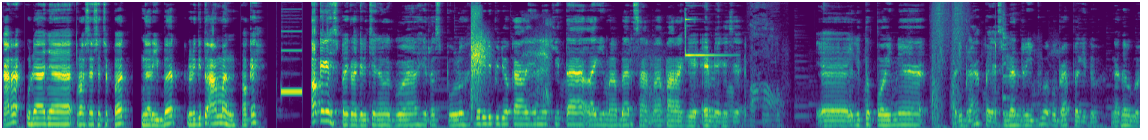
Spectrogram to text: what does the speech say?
Karena udahnya prosesnya cepet, nggak ribet, udah gitu aman. Oke? Okay? Oke okay guys, balik lagi di channel gue Hero 10 Jadi di video kali ini kita lagi mabar sama para GM ya guys ya Ya ini tuh poinnya tadi berapa ya? 9000 apa berapa gitu Nggak tahu gue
